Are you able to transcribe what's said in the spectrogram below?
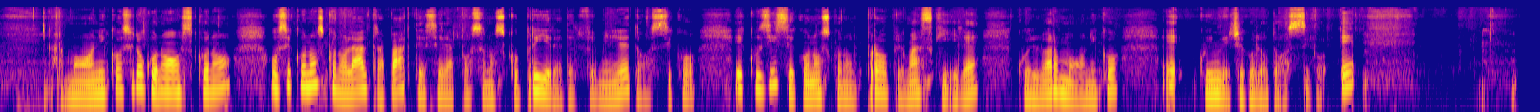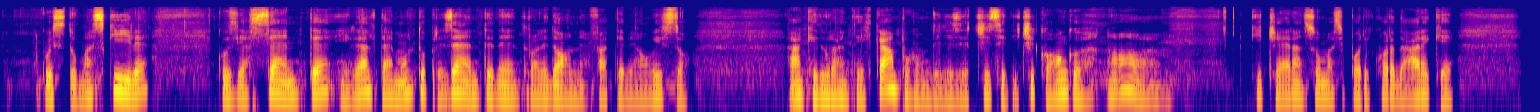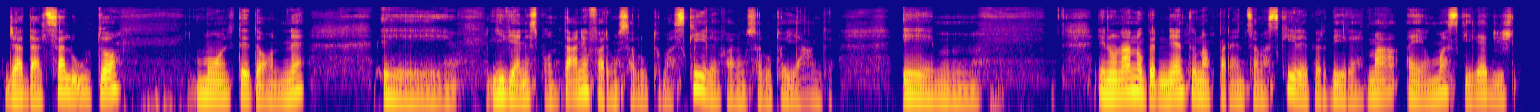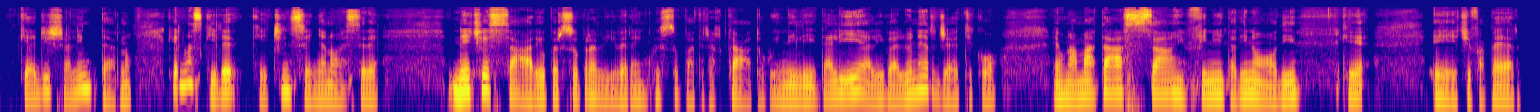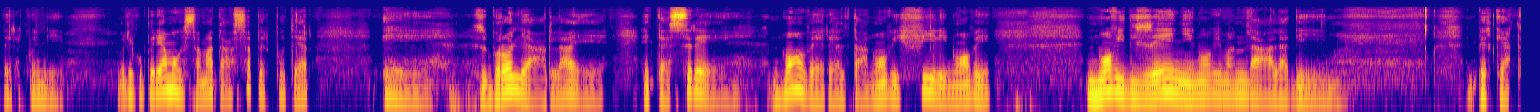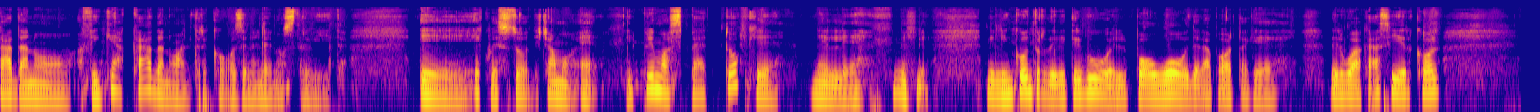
armonico, se lo conoscono o se conoscono l'altra parte se la possono scoprire del femminile tossico e così se conoscono il proprio maschile, quello armonico e qui invece quello tossico. E questo maschile così assente in realtà è molto presente dentro alle donne, infatti abbiamo visto anche durante il campo con degli esercizi di Qigong, no? chi c'era insomma si può ricordare che già dal saluto molte donne eh, gli viene spontaneo fare un saluto maschile, fare un saluto yang e, mm, e non hanno per niente un'apparenza maschile per dire, ma è un maschile che agisce all'interno, che è il maschile che ci insegnano a essere necessario per sopravvivere in questo patriarcato. Quindi lì, da lì a livello energetico è una matassa infinita di nodi che e ci fa perdere, quindi recuperiamo questa matassa per poter eh, sbrogliarla e, e, tessere nuove realtà, nuovi fili, nuovi, nuovi disegni, nuovi mandala di, perché accadano, affinché accadano altre cose nelle nostre vite. E, e questo diciamo è il primo aspetto che nelle, nelle, nell'incontro delle tribù il po' della porta che del Waka Circle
